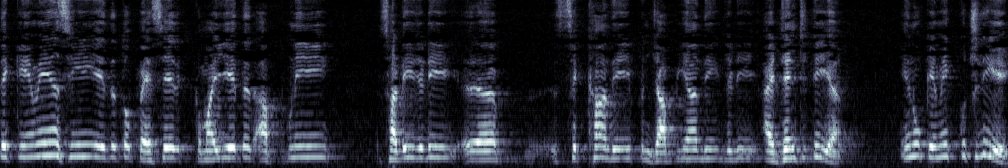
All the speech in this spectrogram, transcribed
ਤੇ ਕਿਵੇਂ ਅਸੀਂ ਇਹਦੇ ਤੋਂ ਪੈਸੇ ਕਮਾਈਏ ਤੇ ਆਪਣੀ, ਸਾਡੀ ਜਿਹੜੀ ਸਿੱਖਾਂ ਦੀ, ਪੰਜਾਬੀਆਂ ਦੀ ਜਿਹੜੀ ਆਇਡੈਂਟੀਟੀ ਆ, ਇਹਨੂੰ ਕਿਵੇਂ ਕੁਚਲੀਏ?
